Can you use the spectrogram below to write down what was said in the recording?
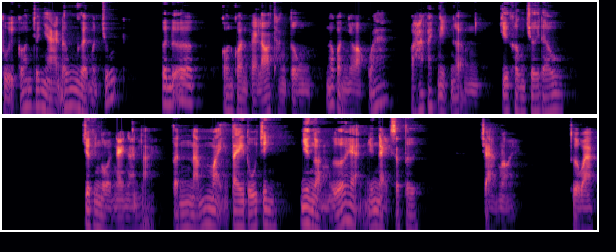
tụi con cho nhà đông người một chút. Hơn nữa Con còn phải lo thằng Tùng Nó còn nhỏ quá Phá vách nghịch ngợm Chứ không chơi đâu. Trước khi ngồi ngay ngắn lại Tấn nắm mạnh tay Tú Trinh như ngầm hứa hẹn những ngày sắp tới. Chàng nói, thưa bác,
